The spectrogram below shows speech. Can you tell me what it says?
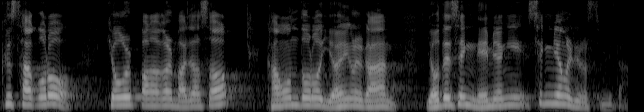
그 사고로 겨울 방학을 맞아서 강원도로 여행을 간 여대생 4명이 생명을 잃었습니다.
